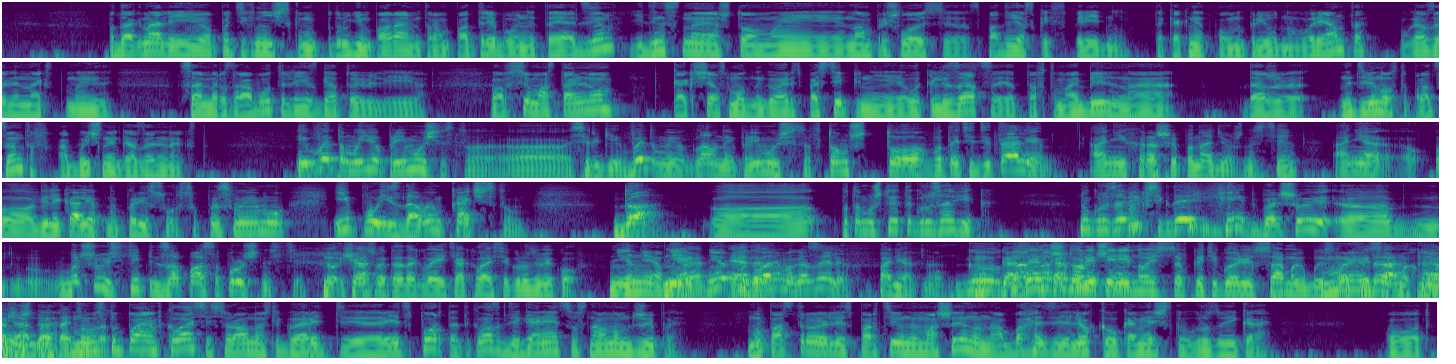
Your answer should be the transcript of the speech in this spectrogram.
подогнали ее по техническим, по другим параметрам по требованию Т1. Единственное, что мы, нам пришлось с подвеской с передней, так как нет полноприводного варианта у «Газели Next», мы сами разработали и изготовили ее. Во всем остальном, как сейчас модно говорить, по степени локализации этот автомобиль на даже на 90% обычная «Газель Next». И в этом ее преимущество, э, Сергей, в этом ее главное преимущество, в том, что вот эти детали, они хороши по надежности, они э, великолепны по ресурсу, по своему и по ездовым качествам. Да, э, потому что это грузовик. Ну, грузовик всегда имеет большой, э, большую степень запаса прочности. Ну, сейчас вы тогда говорите о классе грузовиков. Нет, нет, нет, нет это... мы говорим о газелях. Понятно. Г- Газель, который гоночные... переносится в категорию самых быстрых мы, и да, самых мощных да, прототипов. Мы выступаем в классе, все равно, если говорить рейд-спорт, это класс, где гоняются в основном джипы. Мы построили спортивную машину на базе легкого коммерческого грузовика. Вот.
